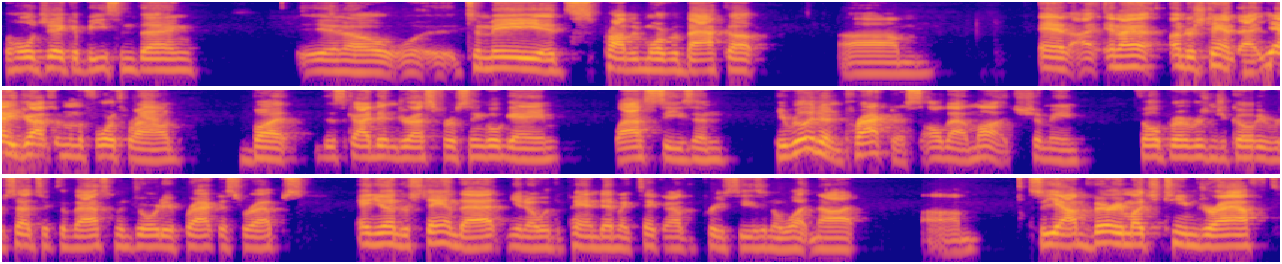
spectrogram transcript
The whole Jacob Eason thing, you know, to me, it's probably more of a backup. Um, and I and I understand that. Yeah, you drafted him in the fourth round, but this guy didn't dress for a single game last season. He really didn't practice all that much. I mean, Philip Rivers and Jacoby Brissett took the vast majority of practice reps, and you understand that, you know, with the pandemic taking out the preseason and whatnot. Um, so yeah, I'm very much team draft.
